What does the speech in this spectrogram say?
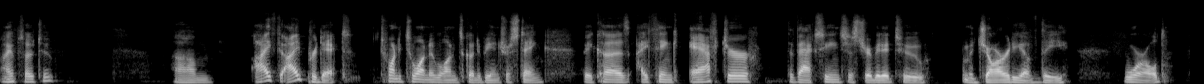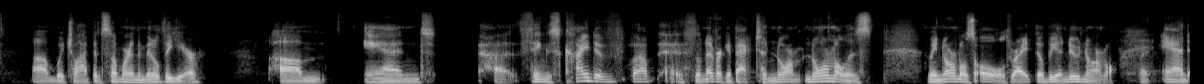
I hope so too. Um, I I predict 2021 is going to be interesting because I think after the vaccines distributed to a majority of the world, um, which will happen somewhere in the middle of the year. Um, and uh, things kind of well, they'll never get back to norm. Normal is, I mean, normal's old, right? There'll be a new normal, right. and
